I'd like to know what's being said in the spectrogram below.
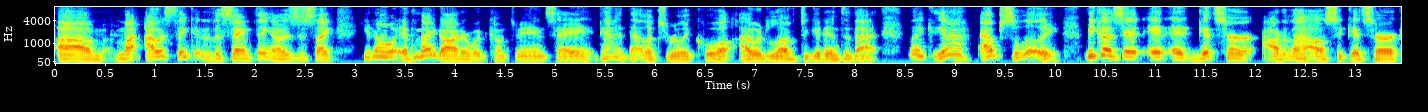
Um my i was thinking of the same thing. I was just like you know if my daughter would come to me and say dad that looks really cool. I would love to get into that. Like yeah absolutely. Because it it, it gets her out of the house. It gets her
